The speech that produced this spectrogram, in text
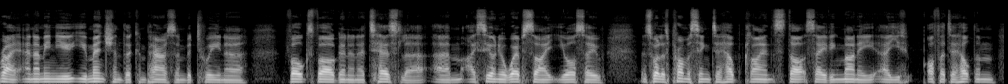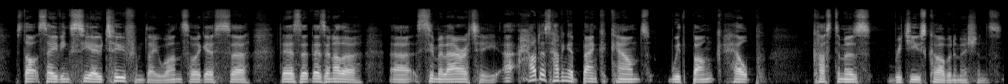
Right, and I mean, you, you mentioned the comparison between a Volkswagen and a Tesla. Um, I see on your website you also, as well as promising to help clients start saving money, uh, you offer to help them start saving CO2 from day one. So I guess uh, there's a, there's another uh, similarity. Uh, how does having a bank account with Bunq help customers reduce carbon emissions?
